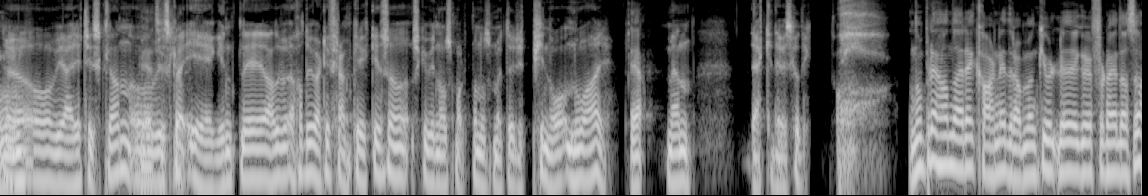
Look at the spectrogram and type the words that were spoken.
Uh, og Vi er i Tyskland, og Mm. Vi Tyskland. vi skal egentlig hadde vi vært i Frankrike, så skulle vi nå smakt på noe som heter pinot noir. Ja. Men det er ikke det vi skal drikke. Nå ble han der karen i Drammen eh, fornøyd også.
